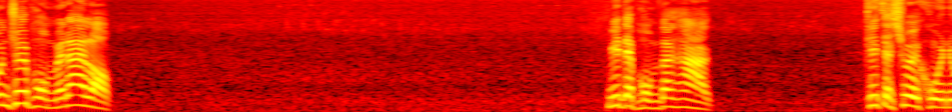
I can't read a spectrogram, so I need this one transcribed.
คุณช่วยผมไม่ได้หรอก มีแต่ผมต่างหาก ที่จะช่วยคุณ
